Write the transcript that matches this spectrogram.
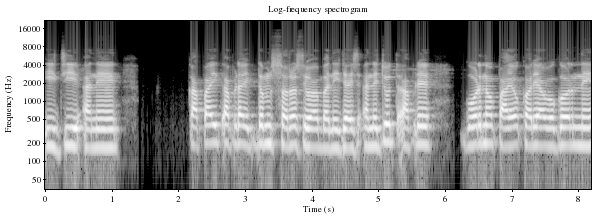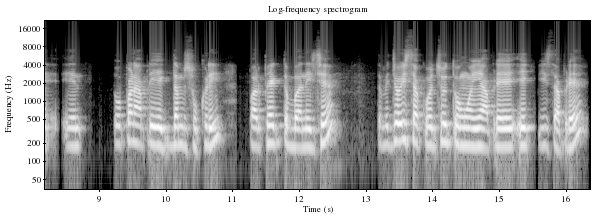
ઇઝી અને કાપાઈ આપણા એકદમ સરસ એવા બની જાય છે. અને જો આપણે ગોળનો પાયો કર્યા વગરને એ, તો પણ આપણી એકદમ સુખડી પરફેક્ટ બની છે. તમે જોઈ શકો છો, તો હું અહીં આપણે એક પીસ આપણે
